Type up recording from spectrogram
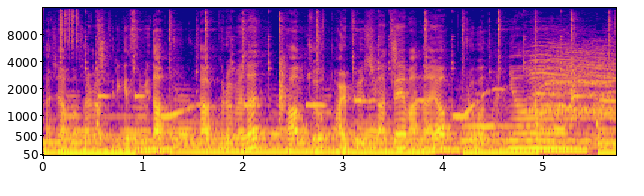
다시 한번 설명드리겠습니다. 자, 그러면은 다음 주 발표 시간 때 만나요. 여러분 안녕.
